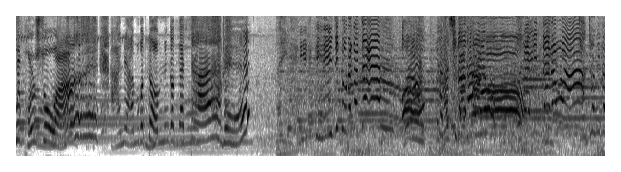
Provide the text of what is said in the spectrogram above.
왜 벌써 와? 안에 아무것도 없는 것 같아. 그래? 이, 제 돌아가자. 어, 가자. 같이 가, 타요. 빨리 따라와. 천천히 가.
